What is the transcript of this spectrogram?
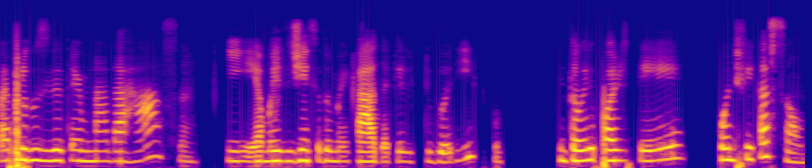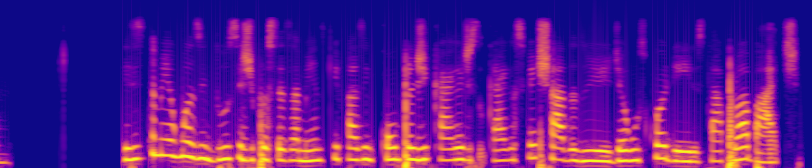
vai produzir determinada raça, que é uma exigência do mercado daquele frigorífico, então ele pode ter bonificação. Existem também algumas indústrias de processamento que fazem compra de cargas, cargas fechadas de, de alguns cordeiros tá, para o abate.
